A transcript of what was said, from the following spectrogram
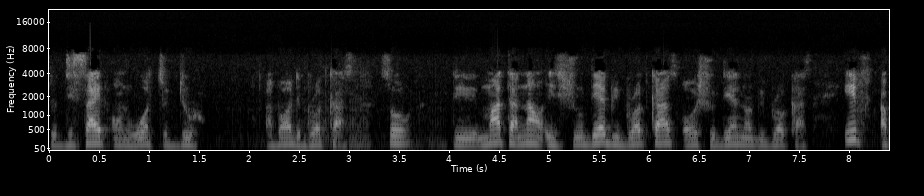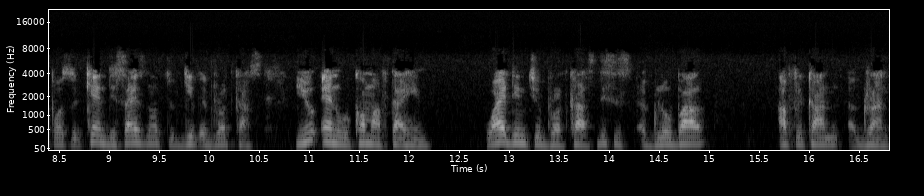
to decide on what to do about the broadcast. So the matter now is should there be broadcast or should there not be broadcast? If Apostle Ken decides not to give a broadcast, UN will come after him why didn't you broadcast? This is a global African grant.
